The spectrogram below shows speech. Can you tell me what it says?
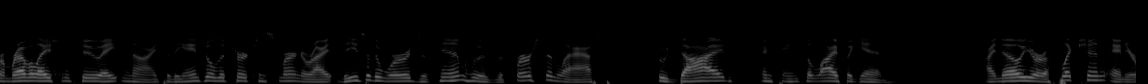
From Revelation 2 8 and 9. To the angel of the church in Smyrna, write, These are the words of him who is the first and last, who died and came to life again. I know your affliction and your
